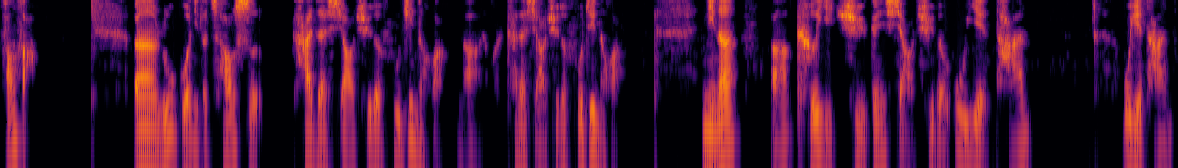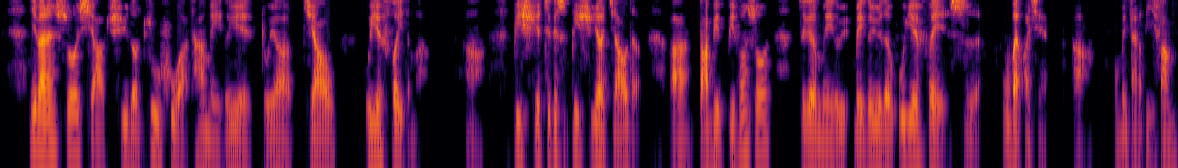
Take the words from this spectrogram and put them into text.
方法。嗯，如果你的超市开在小区的附近的话啊，开在小区的附近的话，你呢啊可以去跟小区的物业谈。物业谈，一般来说，小区的住户啊，他每个月都要交物业费的嘛，啊，必须这个是必须要交的啊。打比比方说，这个每个月每个月的物业费是五百块钱啊，我们打个比方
